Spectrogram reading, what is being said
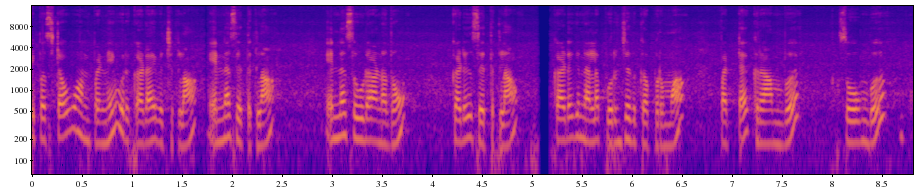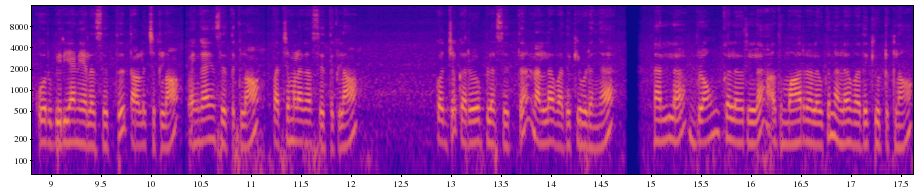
இப்போ ஸ்டவ் ஆன் பண்ணி ஒரு கடாய் வச்சுக்கலாம். எண்ணெய் சேர்த்துக்கலாம். எண்ணெய் சூடானதும் கடுகு சேர்த்துக்கலாம். கடுகு நல்லா பொரிஞ்சதுக்கப்புறமா பட்டை கிராம்பு சோம்பு ஒரு பிரியாணி இலை சேர்த்து தாளிச்சிக்கலாம். வெங்காயம் சேர்த்துக்கலாம். பச்சை மிளகாய் சேர்த்துக்கலாம். கொஞ்சம் கருவேப்பிலை சேர்த்து நல்லா வதக்கி விடுங்க. நல்லா ப்ரௌன் கலரில் அது மாறுற அளவுக்கு நல்லா வதக்கி விட்டுக்கலாம்.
